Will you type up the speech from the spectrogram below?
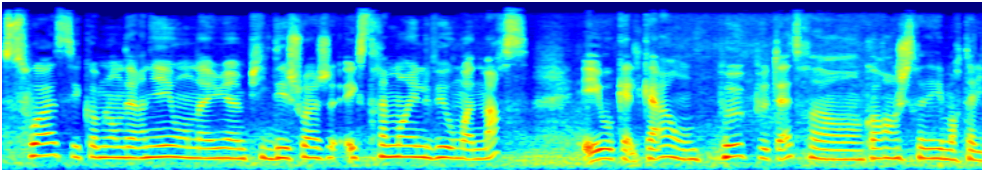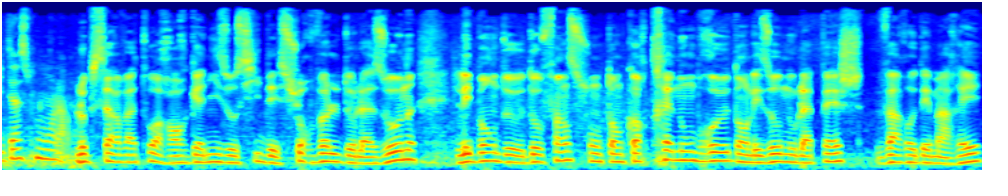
soit c'est comme l'an dernier, on a eu un pic d'échouage extrêmement élevé au mois de mars, et auquel cas on peut peut-être encore enregistrer des mortalités à ce moment-là. L'Observatoire organise aussi des survols de la zone. Les bancs de dauphins sont encore très nombreux dans les zones où la pêche va redémarrer.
